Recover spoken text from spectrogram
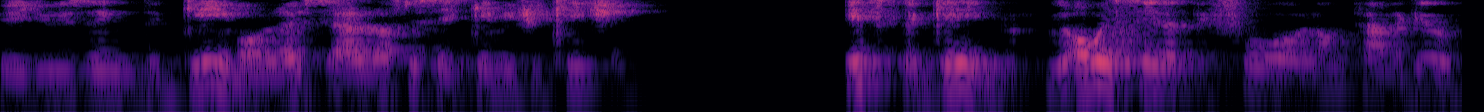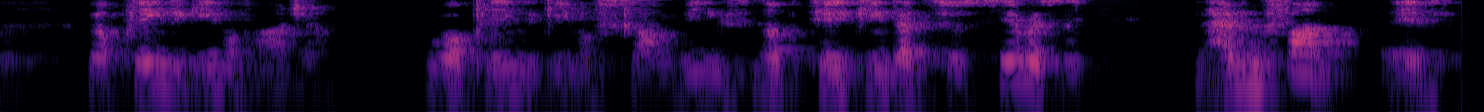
we're using the game, or I love to say gamification. It's the game. We always say that before a long time ago. We are playing the game of Agile. We are playing the game of Scrum, meaning not taking that so seriously and having fun. Is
